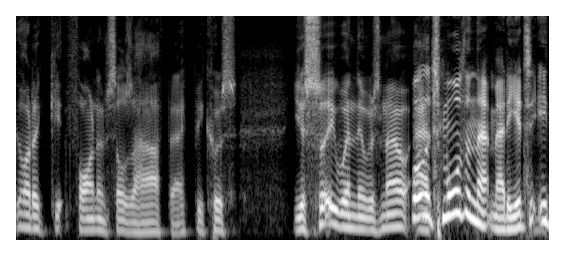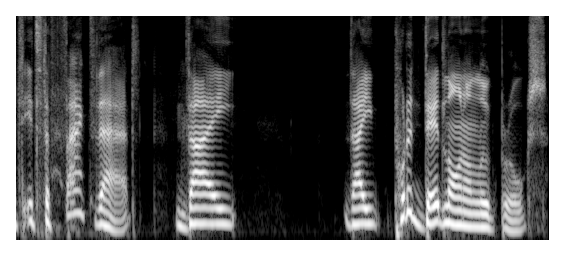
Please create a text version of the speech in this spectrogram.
got to get, find themselves a halfback because you see when there was no. Well, ad- it's more than that, Matty. It's it's it's the fact that they they put a deadline on Luke Brooks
